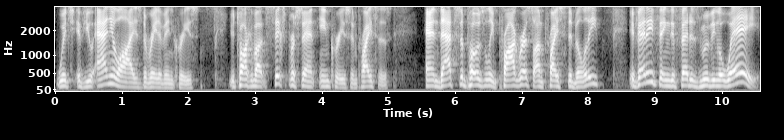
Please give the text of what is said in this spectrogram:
which if you annualize the rate of increase, you're talking about six percent increase in prices, and that's supposedly progress on price stability. If anything, the Fed is moving away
